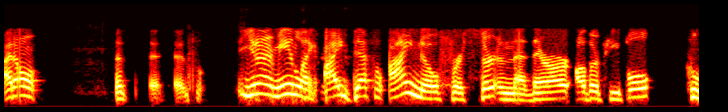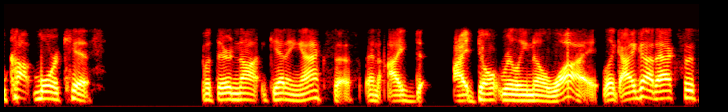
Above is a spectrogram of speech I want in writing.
I don't, it, it's, you know what I mean? Like I definitely, I know for certain that there are other people who cop more Kith, but they're not getting access. And I, I don't really know why. Like I got access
